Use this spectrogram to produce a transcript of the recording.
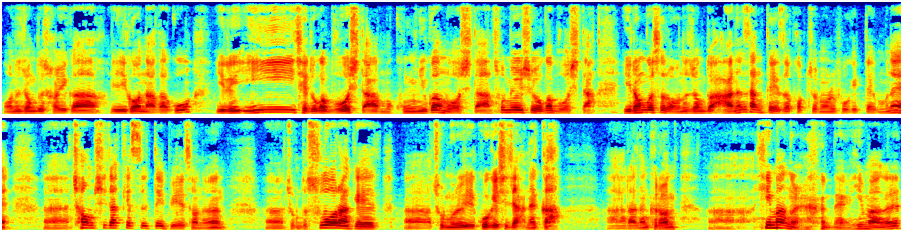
어느 정도 저희가 읽어 나가고 이, 이 제도가 무엇이다, 뭐 공유가 무엇이다, 소멸시효가 무엇이다 이런 것을 어느 정도 아는 상태에서 법조문을 보기 때문에 에, 처음 시작했을 때 비해서는 어, 좀더 수월하게 어, 조문을 읽고 계시지 않을까라는 그런 어, 희망을 네, 희망을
